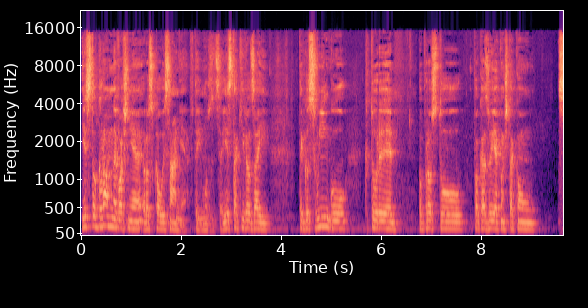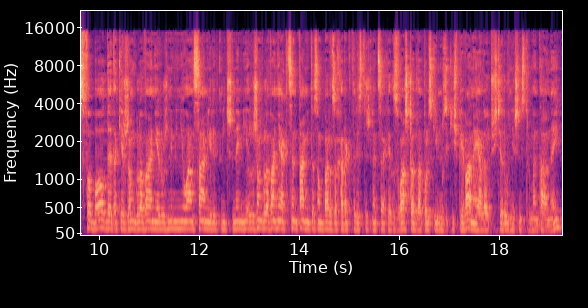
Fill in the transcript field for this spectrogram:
jest ogromne właśnie rozkołysanie w tej muzyce. Jest taki rodzaj tego swingu, który po prostu pokazuje jakąś taką swobodę, takie żonglowanie różnymi niuansami rytmicznymi, żonglowanie akcentami to są bardzo charakterystyczne cechy, zwłaszcza dla polskiej muzyki śpiewanej, ale oczywiście również instrumentalnej.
